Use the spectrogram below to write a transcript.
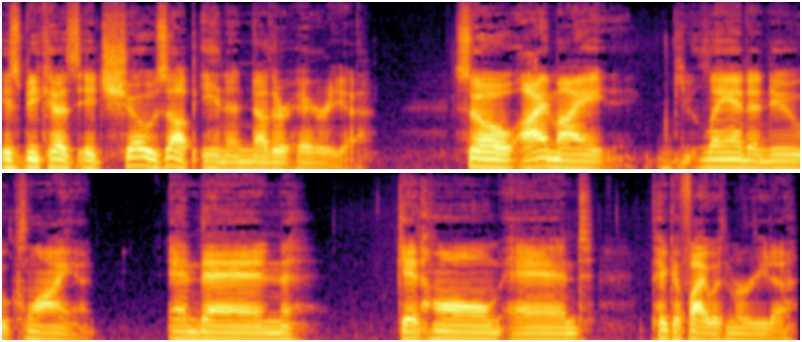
is because it shows up in another area. So I might land a new client and then get home and pick a fight with Marita.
